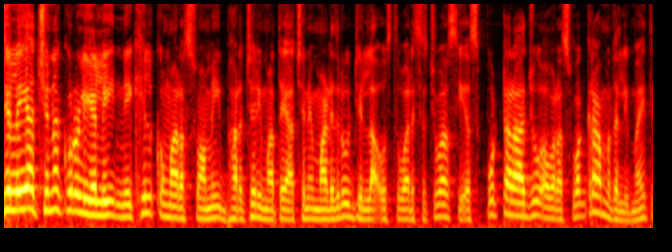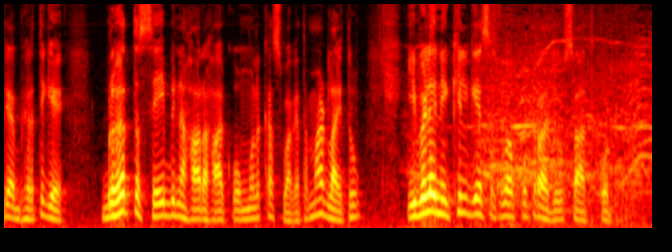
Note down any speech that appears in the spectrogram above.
ಜಿಲ್ಲೆಯ ಚಿನಕುರುಳಿಯಲ್ಲಿ ನಿಖಿಲ್ ಕುಮಾರಸ್ವಾಮಿ ಭರ್ಜರಿ ಮತಯಾಚನೆ ಮಾಡಿದರು. ಜಿಲ್ಲಾ ಉಸ್ತುವಾರಿ ಸಚಿವ ಸಿಎಸ್ ಪುಟ್ಟರಾಜು ಅವರ ಸ್ವಗ್ರಾಮದಲ್ಲಿ ಮೈತ್ರಿ ಅಭ್ಯರ್ಥಿಗೆ ಬೃಹತ್ ಸೇಬಿನ ಹಾರ ಹಾಕುವ ಮೂಲಕ ಸ್ವಾಗತ ಮಾಡಲಾಯಿತು. ಈ ವೇಳೆ ನಿಖಿಲ್ಗೆ ಸಚಿವ ಪುಟ್ಟರಾಜು ಸಾಥ್ ಕೊಟ್ಟರು.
